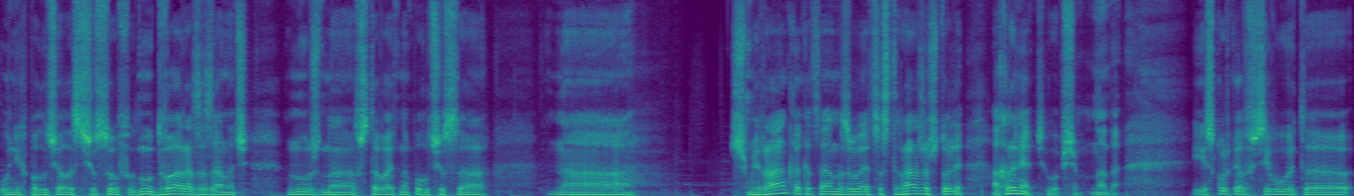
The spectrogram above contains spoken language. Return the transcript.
у них получалось часов, ну, два раза за ночь нужно вставать на полчаса на шмира, как это называется, стража, что ли, охранять, в общем, надо. И сколько всего это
